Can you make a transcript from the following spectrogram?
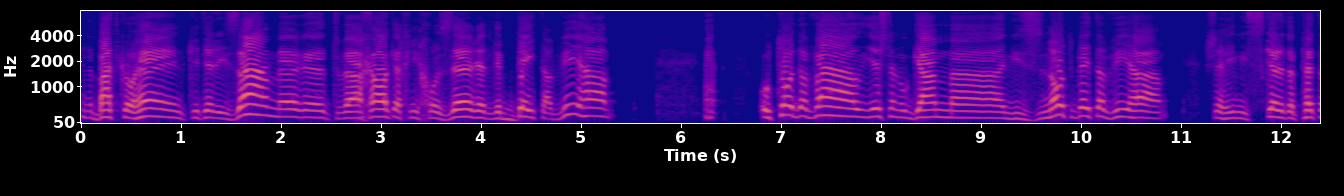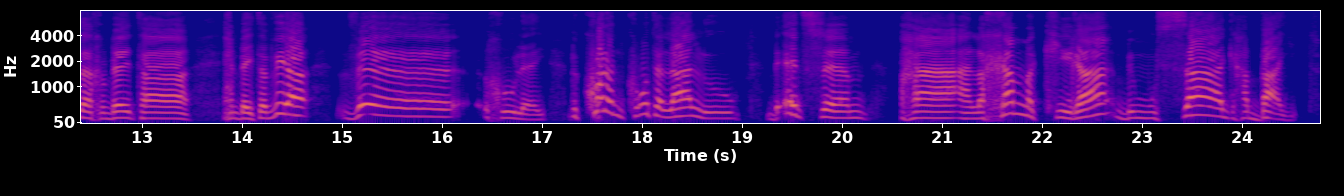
בת כהן, קיטלי זמרת, ואחר כך היא חוזרת לבית אביה. אותו דבר יש לנו גם uh, לזנות בית אביה, שהיא נזכרת בפתח בית, ה... בית אביה, וכולי. בכל המקומות הללו בעצם ההלכה מכירה במושג הבית.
